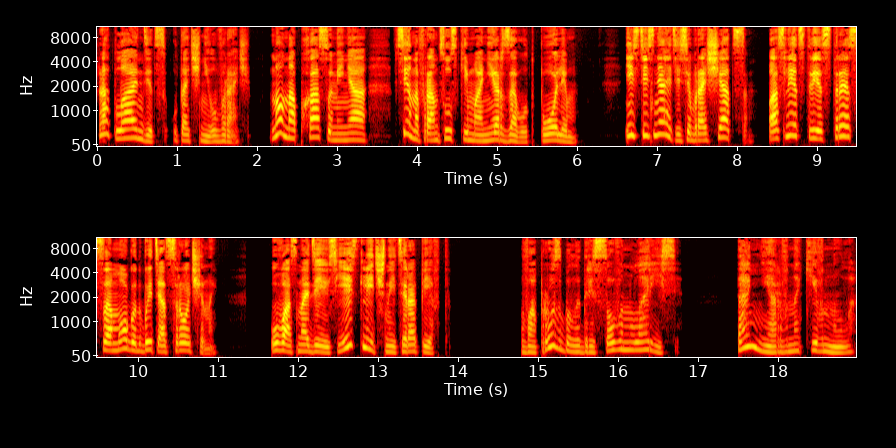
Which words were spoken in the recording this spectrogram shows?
«Шотландец», — уточнил врач. «Но на Абхаз у меня все на французский манер зовут Полем. Не стесняйтесь обращаться, последствия стресса могут быть отсрочены. У вас, надеюсь, есть личный терапевт?» Вопрос был адресован Ларисе. Та нервно кивнула.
